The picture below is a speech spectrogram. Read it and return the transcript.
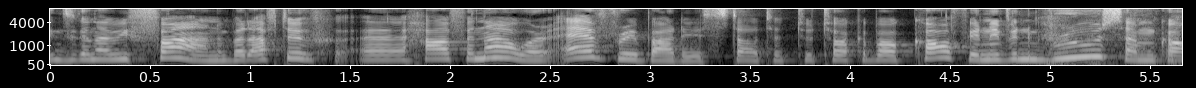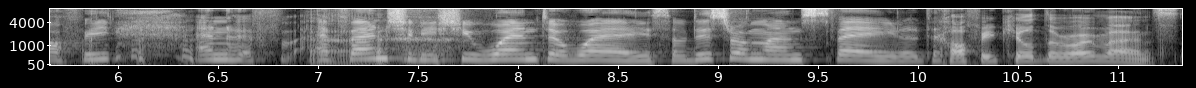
it's gonna be fun. But after uh, half an hour, everybody started to talk about coffee and even brew some coffee. and f- eventually, she went away. So this romance failed. Coffee killed the romance.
